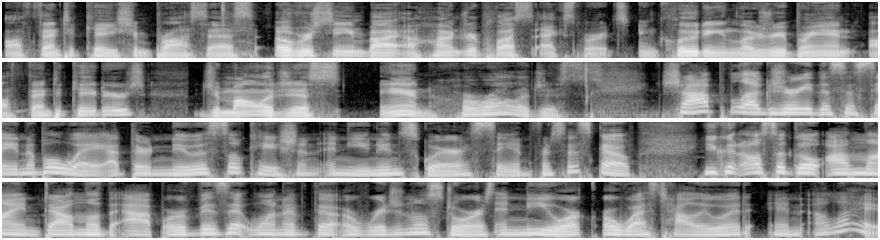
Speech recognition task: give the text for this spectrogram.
authentication process overseen by 100 plus experts, including luxury brand authenticators, gemologists, and horologists. Shop luxury the sustainable way at their newest location in Union Square, San Francisco. You can also go online, download the app, or visit one of the original stores in New York or West Hollywood in LA.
